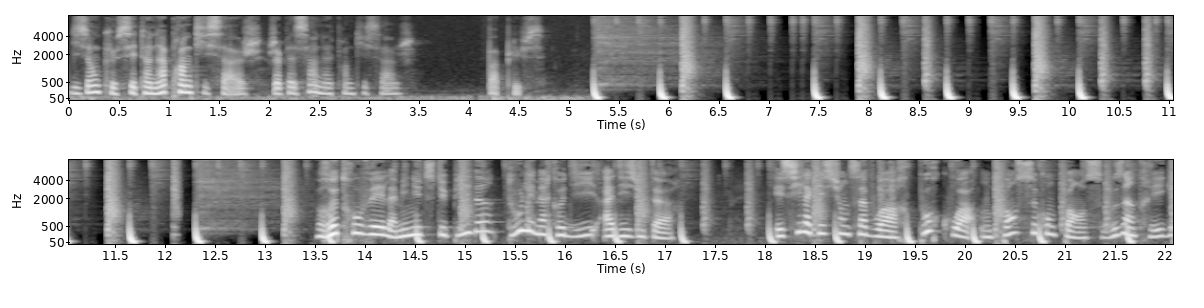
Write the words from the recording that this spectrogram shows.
Disons que c'est un apprentissage. J'appelle ça un apprentissage, pas plus. Retrouvez la Minute Stupide tous les mercredis à 18h. Et si la question de savoir pourquoi on pense ce qu'on pense vous intrigue,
